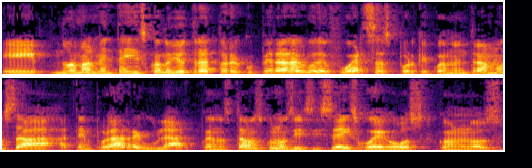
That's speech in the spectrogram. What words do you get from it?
Eh, normalmente ahí es cuando yo trato de recuperar algo de fuerzas, porque cuando entramos a, a temporada regular, cuando estamos con los 16 juegos, con los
